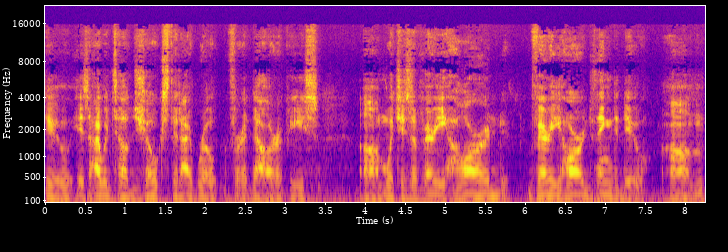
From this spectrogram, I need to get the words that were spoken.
to do is I would tell jokes that I wrote for a dollar a piece, um, which is a very hard, very hard thing to do. Um,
